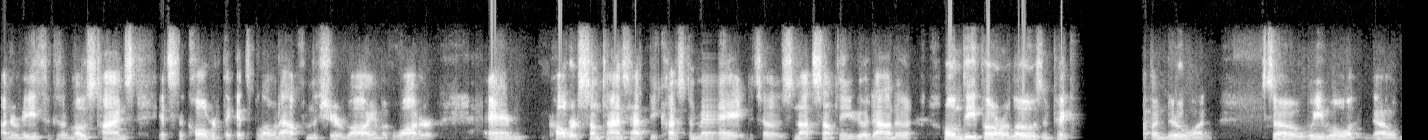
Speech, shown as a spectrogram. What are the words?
underneath, because most times it's the culvert that gets blown out from the sheer volume of water. And culverts sometimes have to be custom made. So it's not something you go down to Home Depot or Lowe's and pick up a new one. So we will you know,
